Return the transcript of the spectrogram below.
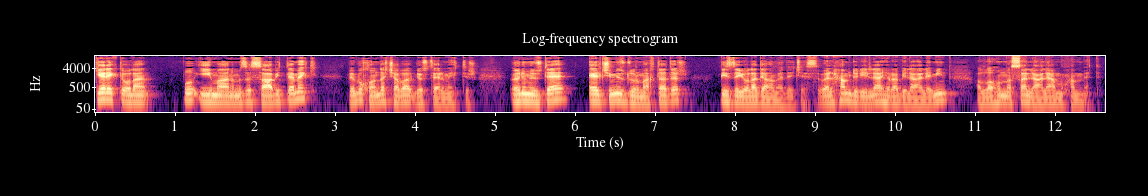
Gerekli olan bu imanımızı sabitlemek ve bu konuda çaba göstermektir. Önümüzde elçimiz durmaktadır. Biz de yola devam edeceğiz. Velhamdülillahi Rabbil Alemin. Allahümme salli ala Muhammed.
